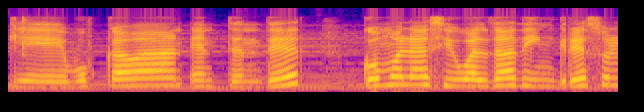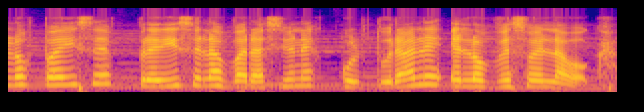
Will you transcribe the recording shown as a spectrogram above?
que buscaban entender cómo la desigualdad de ingresos en los países predice las variaciones culturales en los besos en la boca.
